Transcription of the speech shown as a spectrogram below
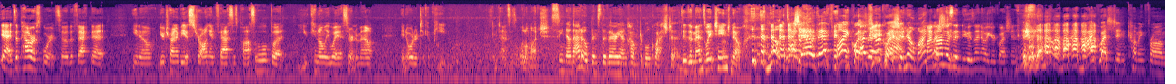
yeah, it's a power sport. So the fact that, you know, you're trying to be as strong and fast as possible, but you can only weigh a certain amount in order to compete. Sometimes it's a little much. See, now that opens the very uncomfortable question. Did the men's weight change? No. No, that's actually- that's my question. That's your question. yeah. No, my, My question. mom was in news. I know what your question. no, my, my question coming from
